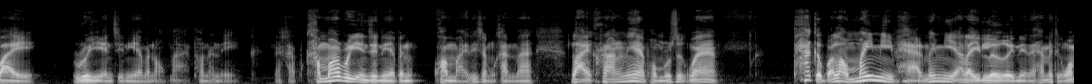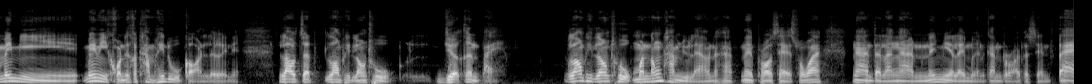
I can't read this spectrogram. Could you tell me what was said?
ไป re-engineer มันออกมาเท่านั้นเองนะครับคำว่า re-engineer เป็นความหมายที่สำคัญมาก หลายครั้งเนี่ยผมรู้สึกว่า ถ้าเกิดว่าเราไม่มีแผนไม่มีอะไรเลยเนี่ยนะฮะหมายถึงว่าไม่มีไม่มีคนที่เขาทำให้ดูก่อนเลยเนี่ย เราจะลองผิดลองถูกเยอะเกินไป ลองผิดลองถูกมันต้องทำอยู่แล้วนะครับ ใน process เพราะว่างานแต่ละงานมันไม่มีอะไรเหมือนกันร้อยเปอร์เซ็นต์แต่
